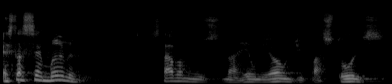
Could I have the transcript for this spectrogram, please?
Esta semana estávamos na reunião de pastores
